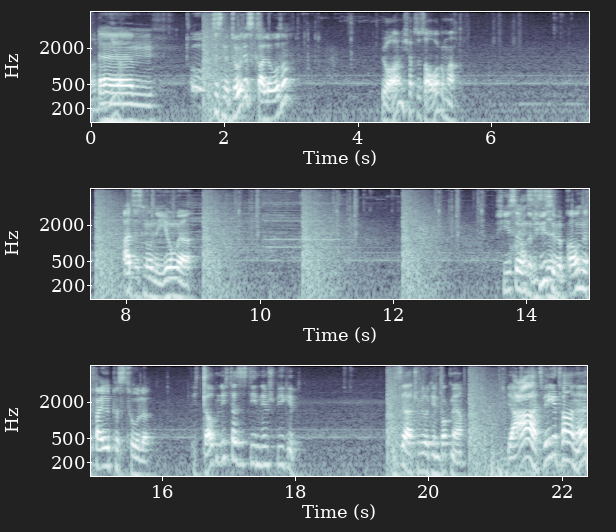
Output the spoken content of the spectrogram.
Oder. Ähm. Oh, das ist eine Todeskralle, oder? Ja, ich habe so sauber gemacht. Ah, das ist nur eine Junge. Schieße Ja, um die siehste. Füße, wir brauchen eine Pfeilpistole. Ich glaube nicht, dass es die in dem Spiel gibt. Dieser hat schon wieder keinen Bock mehr. Ja, hat's wehgetan, hä?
